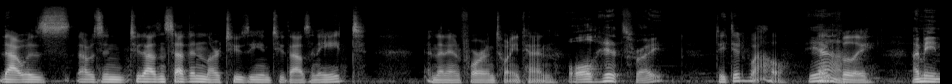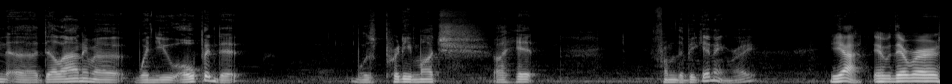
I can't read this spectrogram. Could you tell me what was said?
that was that was in 2007. L'Artusi in 2008, and then Anfora in 2010. All hits, right? They did well, Yeah. thankfully. I mean, uh, dell'anima, when you opened it, was pretty much a hit from the beginning, right? Yeah, it, there were.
